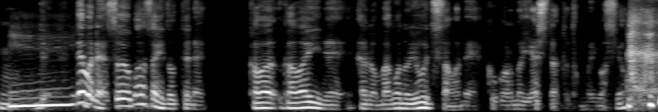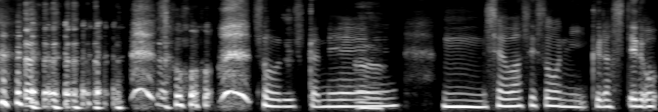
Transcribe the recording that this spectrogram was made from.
うん、えー、ででもね、そういうおばあさんにとってね、かわかわいいね、あの、孫の洋一さんはね、心の癒しだったと思いますよ。そう、そうですかね、うん、うん。幸せそうに暮らしてる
